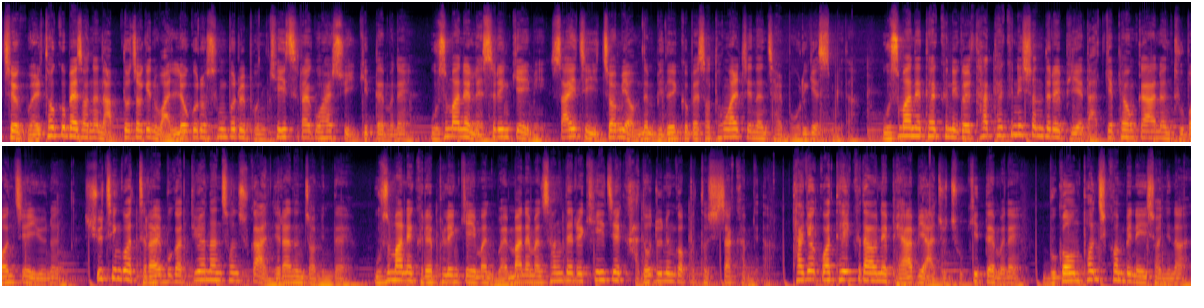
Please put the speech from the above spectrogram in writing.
즉 웰터급에서는 압도적인 완력으로 승부를 본 케이스라고 할 수 있기 때문에 우스만의 레슬링 게임이 사이즈 이점이 없는 미들급에서 통할지는 잘 모르겠습니다. 우스만의 테크닉을 타 테크니션들에 비해 낮게 평가하는 두 번째 이유는 슈팅과 드라이브가 뛰어난 선수가 아니라는 점인데 우스만의 그래플링 게임은 웬만하면 상대를 케이지에 가둬두는 것부터 시작합니다. 타격과 테이크다운의 배합이 아주 좋기 때문에 무거운 펀치 컨비네이션이나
